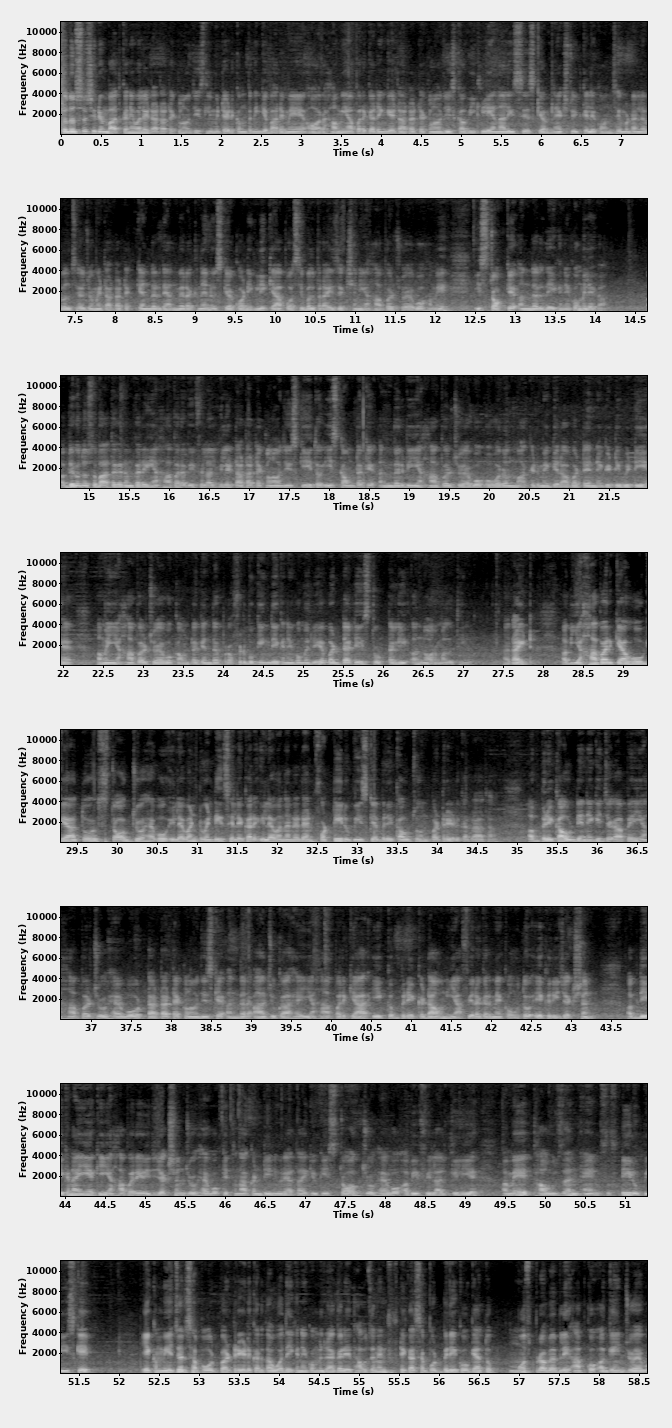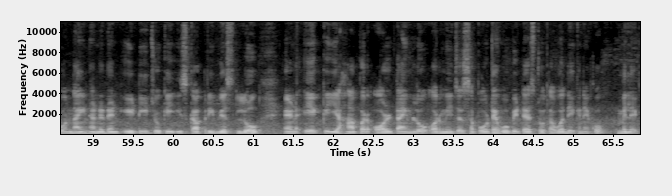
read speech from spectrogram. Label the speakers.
Speaker 1: तो दोस्तों स्टूडियो हम बात करने वाले टाटा टेक्नोलॉजीज़ लिमिटेड कंपनी के बारे में और हम यहाँ पर करेंगे टाटा टेक्नोलॉजीज़ का वीकली एनालिसिस कि अब नेक्स्ट वीक के लिए कौन से मोटन लेवल्स है जो हमें टाटा टेक के अंदर ध्यान में रखने हैं उसके अकॉर्डिंगली क्या पॉसिबल प्राइस एक्शन यहाँ पर जो है वो हमें इस स्टॉक के अंदर देखने को मिलेगा। अब देखो दोस्तों, बात अगर हम करें यहाँ पर अभी फ़िलहाल के लिए टाटा टेक्नोलॉजीज़ की तो इस काउंटर के अंदर भी यहाँ पर जो है वो ओवरऑल मार्केट में गिरावट है नेगेटिविटी है। हमें यहाँ पर जो है वो काउंटर के अंदर प्रॉफिट बुकिंग देखने को मिल रही है but that is totally a normal thing right अब यहाँ पर क्या हो गया तो स्टॉक जो है वो 1120 से लेकर 1140 रुपीज़ के ब्रेकआउट जोन पर ट्रेड कर रहा था। अब ब्रेकआउट देने की जगह पे यहाँ पर जो है वो टाटा टेक्नोलॉजीज़ के अंदर आ चुका है। यहाँ पर क्या? एक ब्रेकडाउन या फिर अगर मैं कहूँ तो एक रिजेक्शन अब देखना ही है कि यहाँ पर ये रिजेक्शन जो है वो कितना कंटिन्यू रहता है, क्योंकि स्टॉक जो है वो अभी फ़िलहाल के लिए हमें थाउज़ेंड एंड फिफ्टी रुपीज़ के एक मेजर सपोर्ट पर ट्रेड करता हुआ देखने को मिल रहा है। अगर ये थाउज़ेंड एंड फिफ्टी का सपोर्ट ब्रेक हो गया तो मोस्ट प्रोबेबली आपको अगेन जो है वो नाइन हंड्रेड एंड एटी जो कि इसका प्रीवियस लो एंड एक यहाँ पर ऑल टाइम लो और मेजर सपोर्ट है, वो भी टेस्ट होता हुआ देखने को मिलेगा।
